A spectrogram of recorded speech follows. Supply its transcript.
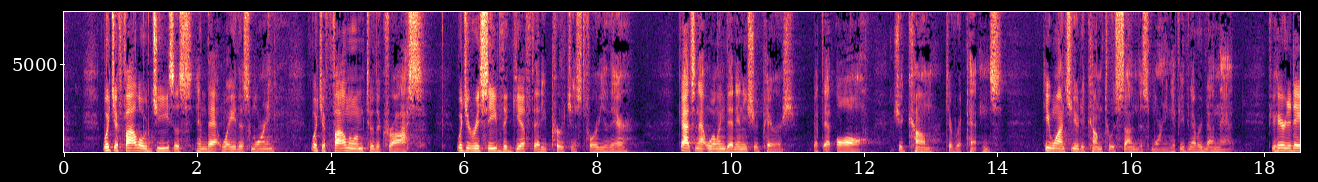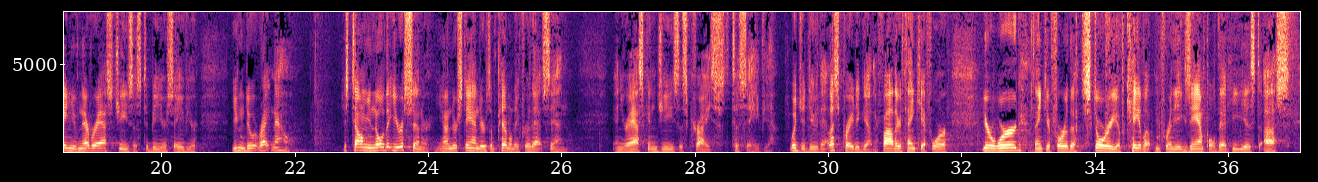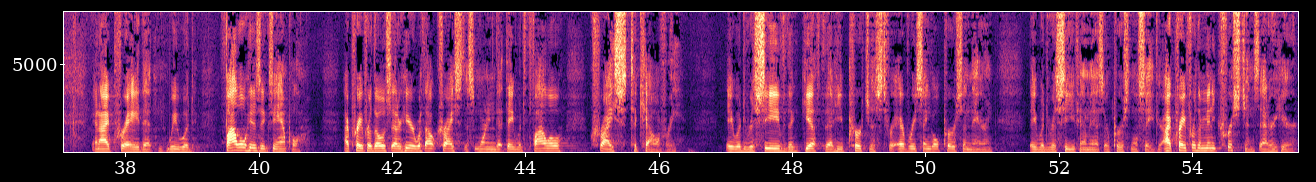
Would you follow Jesus in that way this morning? Would you follow him to the cross? Would you receive the gift that he purchased for you there? God's not willing that any should perish, but that all should come to repentance. He wants you to come to His Son this morning if you've never done that. If you're here today and you've never asked Jesus to be your Savior, you can do it right now. Just tell Him you know that you're a sinner. You understand there's a penalty for that sin. And you're asking Jesus Christ to save you. Would you do that? Let's pray together. Father, thank you for your word. Thank you for the story of Caleb and for the example that he is to us. And I pray that we would follow his example. I pray for those that are here without Christ this morning that they would follow Christ to Calvary. They would receive the gift that he purchased for every single person there, and they would receive him as their personal Savior. I pray for the many Christians that are here.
